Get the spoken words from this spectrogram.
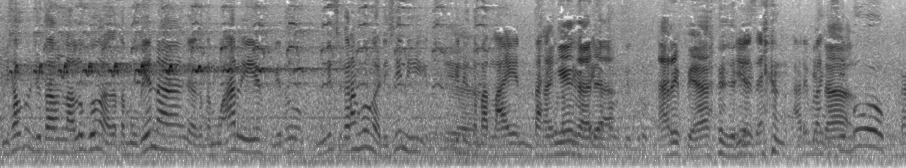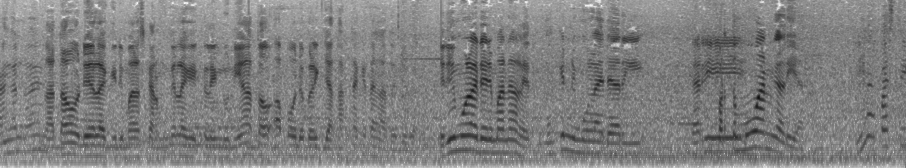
misal tujuh tahun lalu gue nggak ketemu Bena, nggak ketemu Arif gitu, mungkin sekarang gue nggak di sini, gitu. mungkin Iya. di tempat lain. Entah nggak ada. Arif ya. Jadi Iya sayang, Arif lagi sibuk, kangen. eh. nggak tahu dia lagi di mana sekarang. Mungkin lagi keliling dunia atau apa udah balik Jakarta kita nggak tahu juga. Jadi mulai dari mana, Lid? Mungkin dimulai dari Dari pertemuan kali ya. Iya pasti.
